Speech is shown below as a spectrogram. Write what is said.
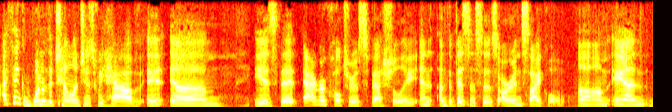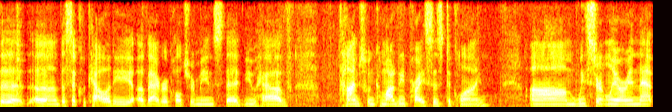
I think one of the challenges we have eh, um, is that agriculture, especially, and, and the businesses are in cycle, um, and the uh, the cyclicality of agriculture means that you have times when commodity prices decline. Um, we certainly are in that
